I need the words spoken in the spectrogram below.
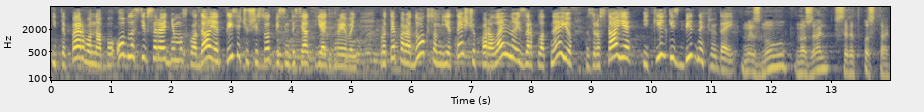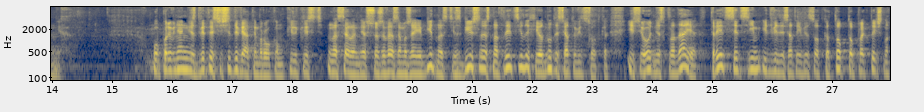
і тепер вона по області в середньому складає 1685 гривень. Проте парадоксом є те, що паралельно із зарплатнею зростає і кількість бідних людей. Ми знову, на жаль, серед останніх. У порівнянні з 2009 роком кількість населення, що живе за межею бідності, збільшилась на 3,1%. І сьогодні складає 37,2%. Тобто практично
